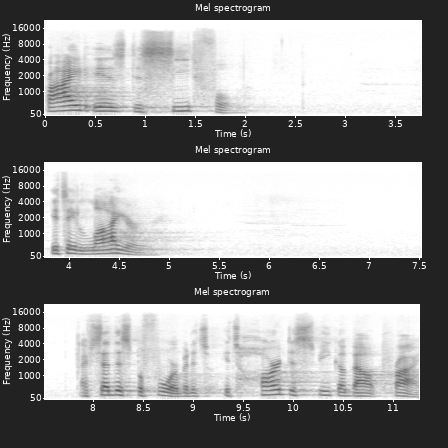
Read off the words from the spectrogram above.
Pride is deceitful, it's a liar. I've said this before, but it's, it's hard to speak about pride.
